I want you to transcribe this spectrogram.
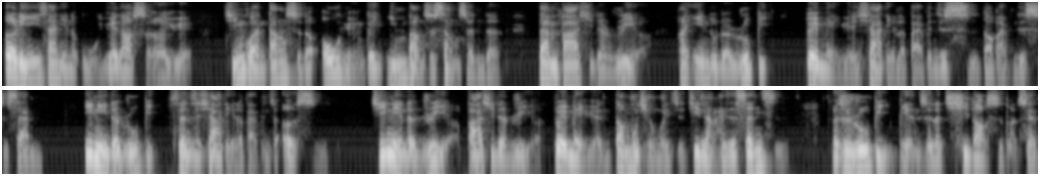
二零一三年的五月到十二月，尽管当时的欧元跟英镑是上升的，但巴西的 Real 和印度的 Ruby 对美元下跌了百分之十到百分之十三，印尼的 Ruby 甚至下跌了百分之二十。今年的 Real 巴西的 Real 对美元到目前为止竟然还是升值，可是 Ruby 贬值了七到十 percent。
